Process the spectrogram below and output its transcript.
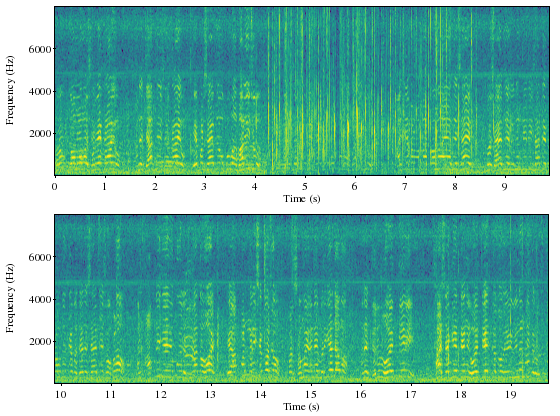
પ્રમુખ ગામડામાં સર્વે કરાવ્યો અને જાત નિરીક્ષણ કરાયો એ પણ સાહેબનો હું ખૂબ આભારી છું. આજે પણ આપણા ગામમાં આવ્યા છે સાહેબ, તો સાહેબને વિનંતીની સાથે કહું છું કે બધાને સાહેબને સોંપડો અને આપની જે કોઈ રજૂઆતો હોય, એ આપ પણ કરી શકો છો, પણ સમય અને મર્યાદામાં અને જરૂર હોય તેવી, ખાસ જગ્યાએ તેની હોય તે જ કરતો એવી વિનંતી કરું છું.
